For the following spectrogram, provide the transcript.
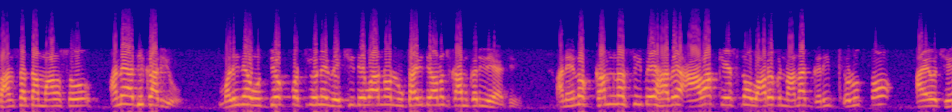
સાંસદના માણસો અને અધિકારીઓ મળીને ઉદ્યોગપતિઓને વેચી દેવાનો લૂંટાવી દેવાનું જ કામ કરી રહ્યા છે. અને એનો કમનસીબે હવે આવા કેસનો વારો નાના ગરીબ ખેડૂતનો આવ્યો છે,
